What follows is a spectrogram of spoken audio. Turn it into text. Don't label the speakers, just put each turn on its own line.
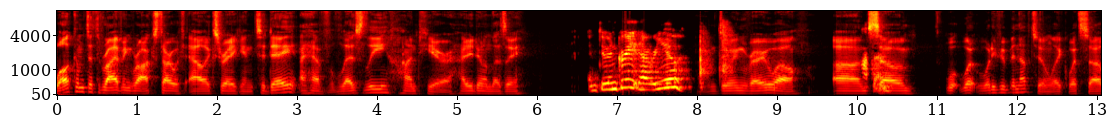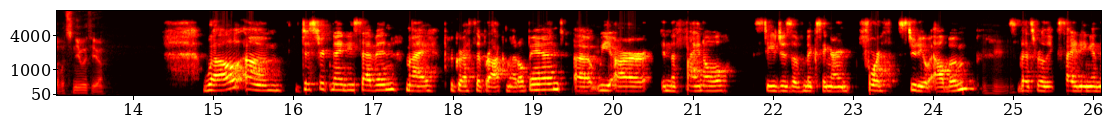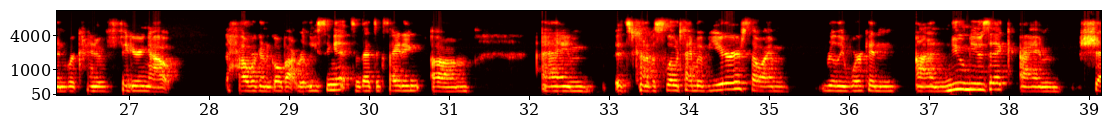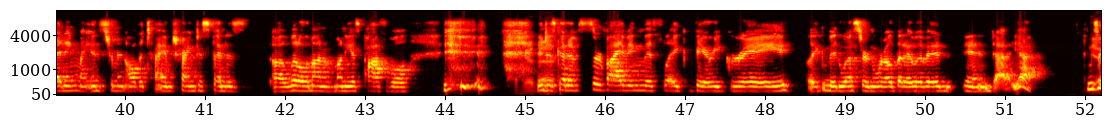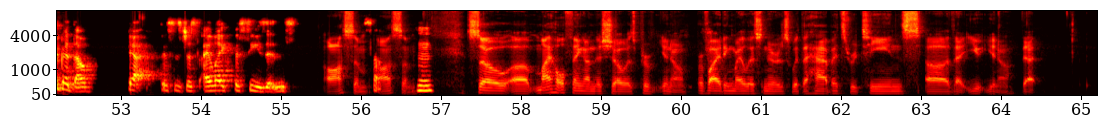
Welcome to Thriving Rockstar with Alex Reagan. Today I have Leslie Hunt here. How are you doing, Leslie?
I'm doing great. How are you?
I'm doing very well. Um, awesome. So, what, what what have you been up to? Like, what's uh, what's new with you?
Well, um, District 97, my progressive rock metal band, uh, we are in the final stages of mixing our fourth studio album. Mm-hmm. So that's really exciting. And then we're kind of figuring out how we're going to go about releasing it. So that's exciting. Um, I'm. It's kind of a slow time of year, so I'm really working on new music. I'm shedding my instrument all the time, trying to spend as uh, little amount of money as possible, and just kind of surviving this like very gray like Midwestern world that I live in. And uh, yeah, things yeah. are good though. Yeah, this is just I like the seasons.
Awesome, so, awesome. Mm-hmm. So uh, my whole thing on this show is, you know, providing my listeners with the habits, routines uh, that you, you know, that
